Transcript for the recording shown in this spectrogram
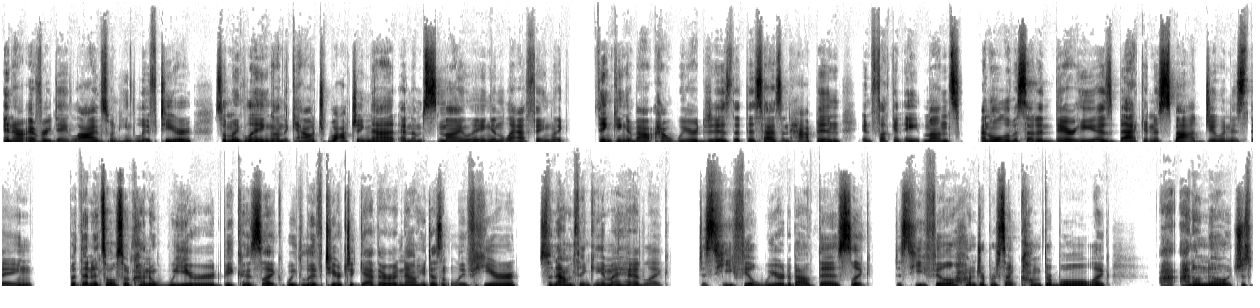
in our everyday lives when he lived here. So I'm like laying on the couch watching that and I'm smiling and laughing, like thinking about how weird it is that this hasn't happened in fucking eight months. And all of a sudden, there he is back in his spot doing his thing. But then it's also kind of weird because like we lived here together and now he doesn't live here. So now I'm thinking in my head, like, does he feel weird about this? Like, does he feel 100% comfortable? Like, I, I don't know. It's just,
